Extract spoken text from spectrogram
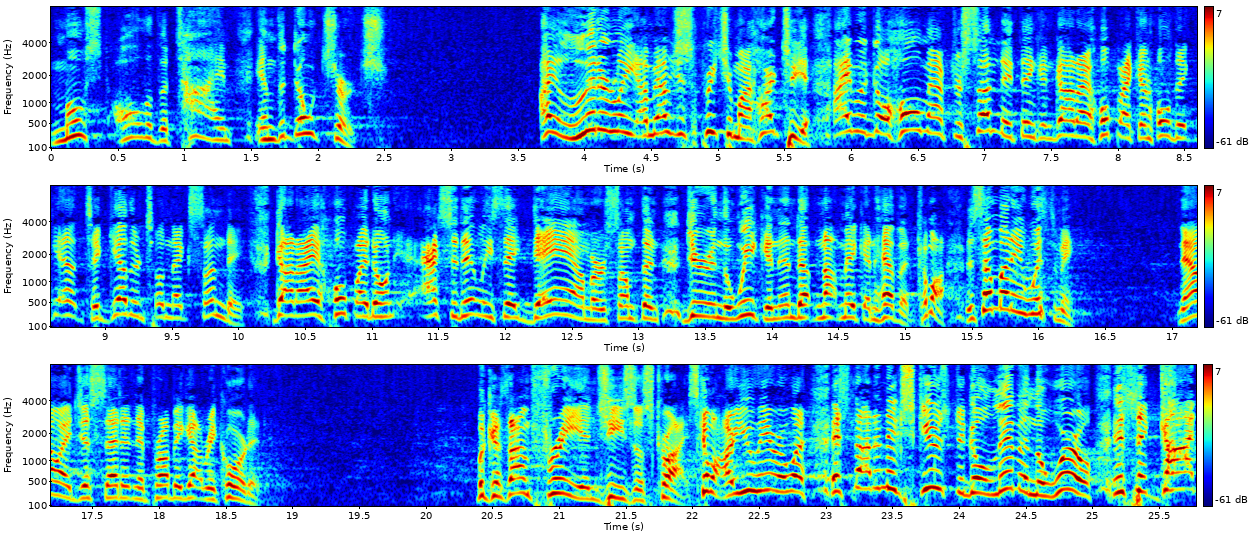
most all of the time in the don't church. I literally, I mean, I'm just preaching my heart to you. I would go home after Sunday thinking, God, I hope I can hold it together till next Sunday. God, I hope I don't accidentally say damn or something during the week and end up not making heaven. Come on, is somebody with me? Now I just said it and it probably got recorded. Because I'm free in Jesus Christ. Come on, are you here hearing what? It's not an excuse to go live in the world. It's that God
